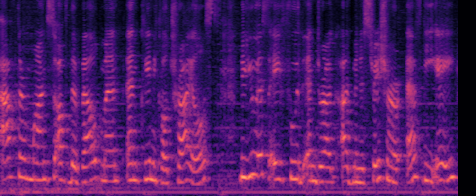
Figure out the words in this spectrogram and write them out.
after months of development and clinical trials, the USA Food and Drug Administration, or FDA,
